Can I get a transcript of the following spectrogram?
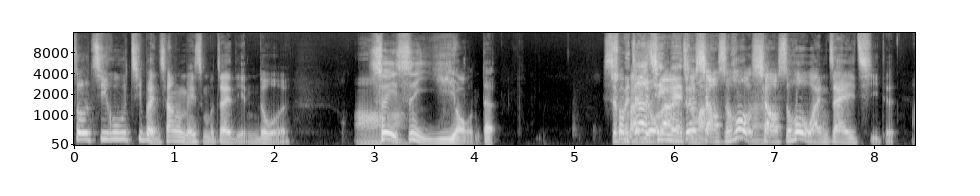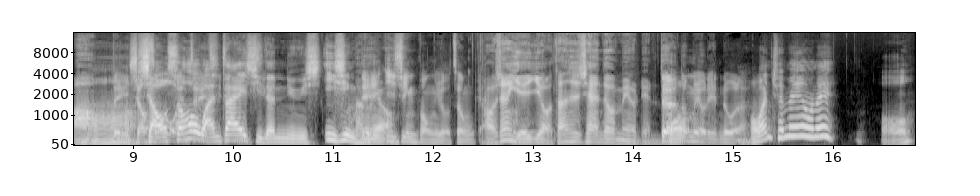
都几乎基本上没什么在联络了。哦，所以是有的。什么叫青梅竹马？就小时候小时候玩在一起的啊。对，小时候玩在一起的女异性朋友，异性朋友这种感觉好像也有，但是现在都没有联络。对啊，都没有联络了。我完全没有呢。哦，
